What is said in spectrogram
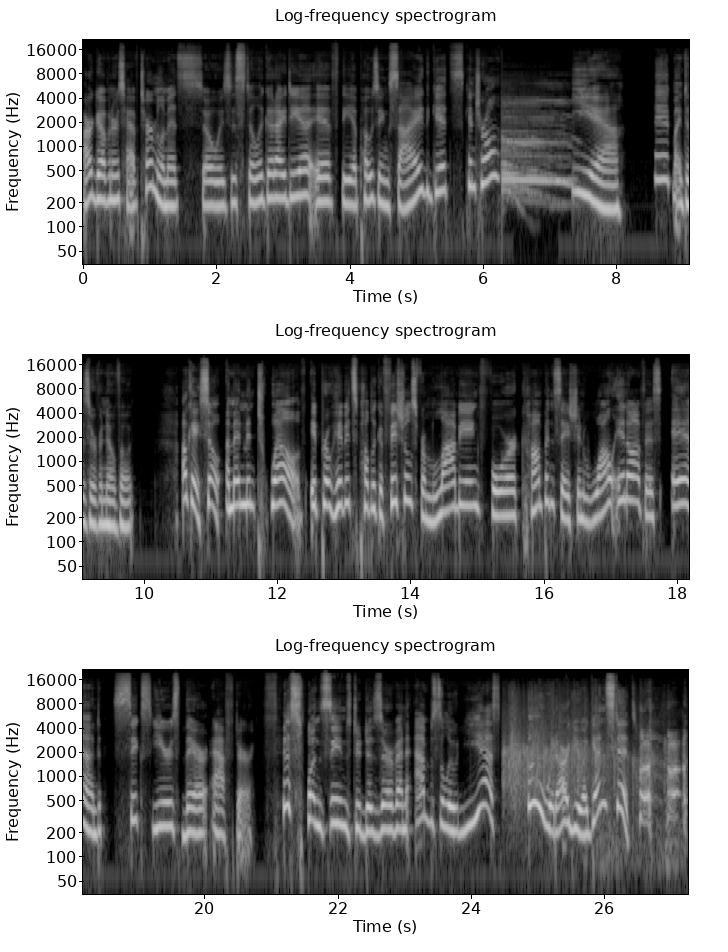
our governors have term limits, so is this still a good idea if the opposing side gets control? Yeah, it might deserve a no vote. Okay, so Amendment 12. It prohibits public officials from lobbying for compensation while in office and six years thereafter. This one seems to deserve an absolute yes. Who would argue against it?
